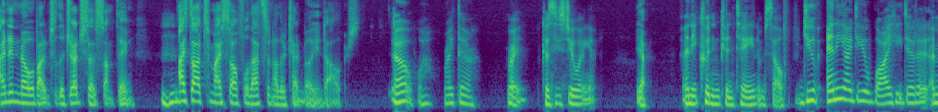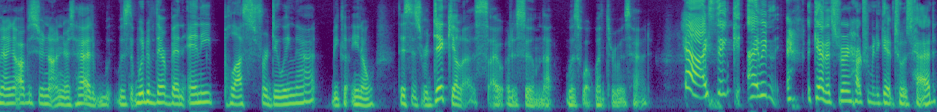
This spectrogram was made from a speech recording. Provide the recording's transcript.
I didn't know about until the judge says something. Mm-hmm. I thought to myself, well, that's another $10 million. Oh, wow. Right there. Right. Because he's doing it. Yep. And he couldn't contain himself. Do you have any idea why he did it? I mean, obviously not in his head. Was would have there been any plus for doing that? Because you know, this is ridiculous. I would assume that was what went through his head. Yeah, I think, I mean, again, it's very hard for me to get into his head.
